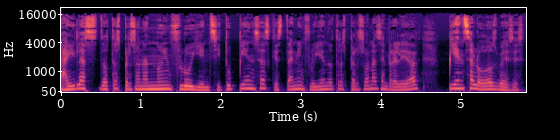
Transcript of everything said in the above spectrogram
ahí las otras personas no influyen. Si tú piensas que están influyendo otras personas, en realidad piénsalo dos veces.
